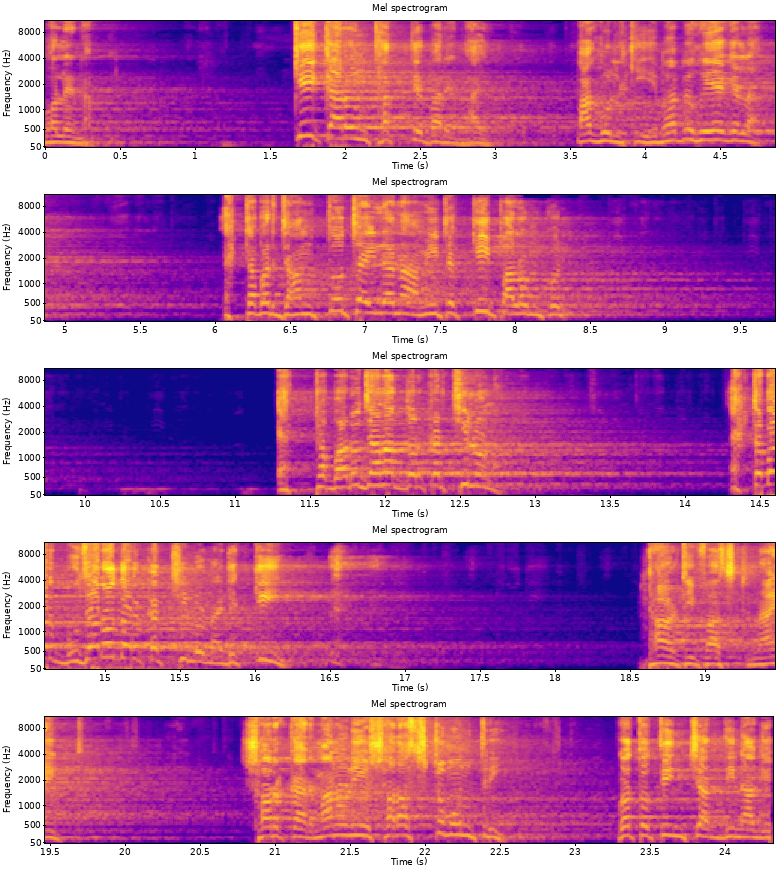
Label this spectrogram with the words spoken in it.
বলেন আপনি, কি কারণ থাকতে পারে ভাই? পাগল কি? এভাবে হয়ে গেলা? একটাবার জানতেও চাইলা না আমি এটা কি পালন করি? একটা বারও জানার দরকার ছিল না। একটাবার বোঝারও দরকার ছিল না, এটা কি? থার্টি ফার্স্ট নাইট, সরকার, মাননীয় স্বরাষ্ট্রমন্ত্রী, গত তিন চার দিন আগে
